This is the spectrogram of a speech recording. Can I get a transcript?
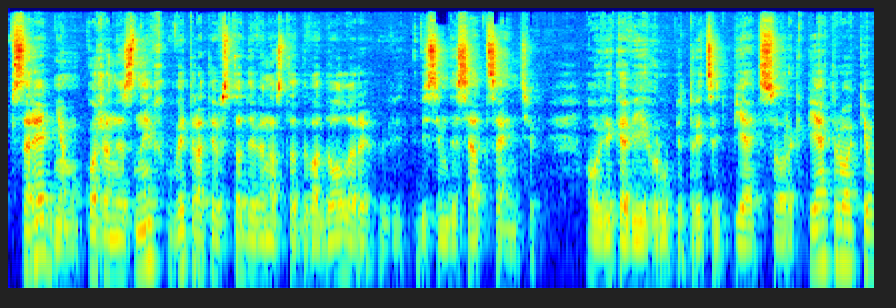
В середньому кожен із них витратив 192 долари 80 центів, а у віковій групі 35-45 років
